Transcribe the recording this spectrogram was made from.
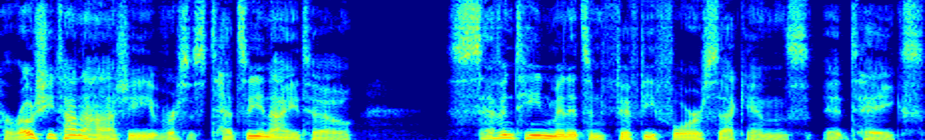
Hiroshi Tanahashi versus Tetsuya Naito 17 minutes and 54 seconds it takes.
